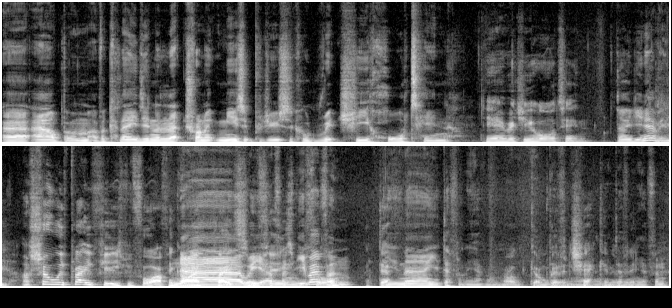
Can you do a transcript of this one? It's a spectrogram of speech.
uh, album of a Canadian electronic music producer called Richie Hawtin. Yeah, Richie Hawtin. Oh, do you know him? I'm sure we've played Fuse before. I think nah, I've played some we Fuse haven't. You haven't. Definitely. You, no, you definitely haven't. I'll- I'm going to check haven't, in a definitely minute. haven't.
